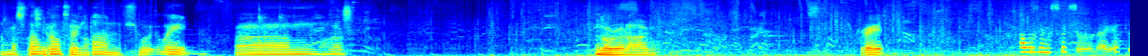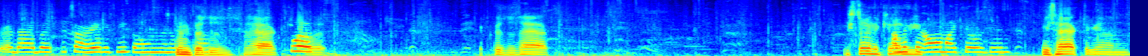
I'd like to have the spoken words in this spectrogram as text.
I'm gonna switch Don't go up for too. stuns. Wait. Um, what else? I'll go Roadhog. Great. I was gonna switch it back after I died, but it's alright if you go in the Doomfist is hacked. Whoa. But... Doomfist is hacked. He's still gonna kill me. I'm making all my kills, dude. He's hacked again.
